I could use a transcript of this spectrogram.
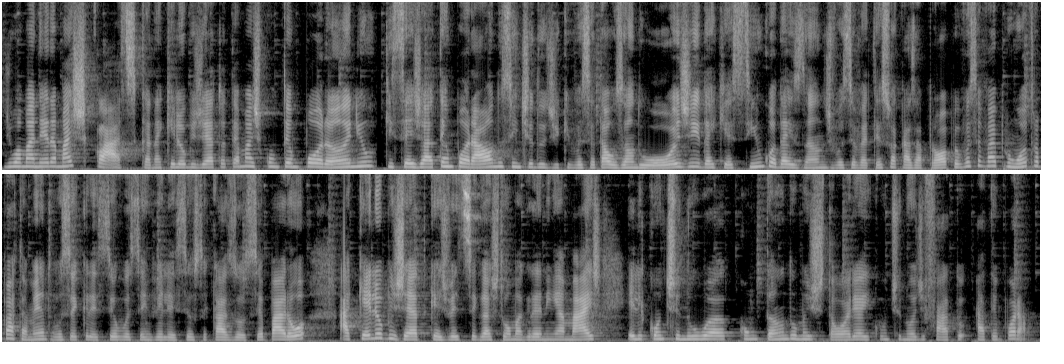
de uma maneira mais clássica, naquele objeto até mais contemporâneo, que seja atemporal no sentido de que você está usando hoje e daqui a 5 ou 10 anos você vai ter sua casa própria, você vai para um outro apartamento, você cresceu, você envelheceu, você casou, separou, aquele objeto que às vezes você gastou uma graninha a mais, ele continua contando uma história e continua de fato atemporal.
